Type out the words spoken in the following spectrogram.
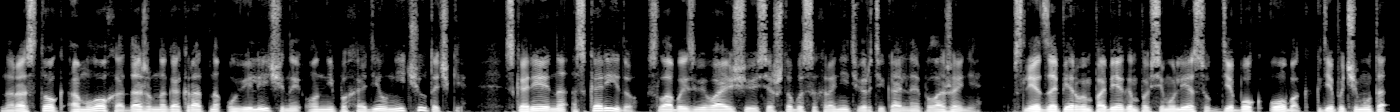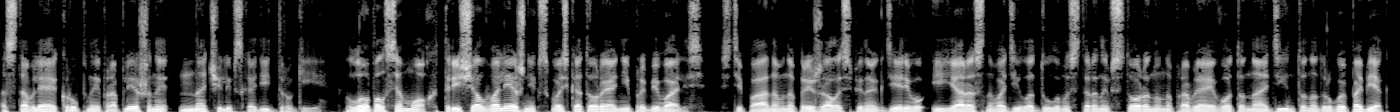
На росток амлоха, даже многократно увеличенный, он не походил ни чуточки. Скорее на аскариду, слабо извивающуюся, чтобы сохранить вертикальное положение. Вслед за первым побегом по всему лесу, где бок о бок, где почему-то, оставляя крупные проплешины, начали всходить другие. Лопался мох, трещал валежник, сквозь который они пробивались. Степановна прижалась спиной к дереву и яростно водила дулом из стороны в сторону, направляя его то на один, то на другой побег.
